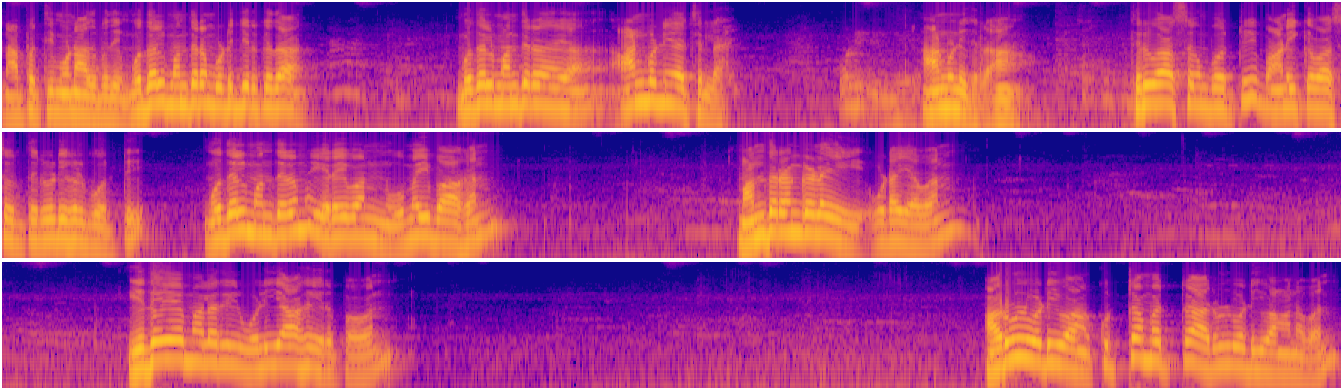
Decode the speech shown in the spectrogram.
நாற்பத்தி மூணாவது பதி. முதல் மந்திரம் முடிஞ்சிருக்குதா? முதல் மந்திரம் ஆன் பண்ணியாச்சுல்ல? ஆன் பண்ணிக்கிறேன் ஆ. திருவாசகம் போற்றி மாணிக்கவாசகர் திருவடிகள் போற்றி முதல் மந்திரம் இறைவன் உமைபாகன் மந்திரங்களை உடையவன் இதய மலரில் ஒளியாக இருப்பவன் அருள் வடிவான் குற்றமற்ற அருள் வடிவானவன்.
